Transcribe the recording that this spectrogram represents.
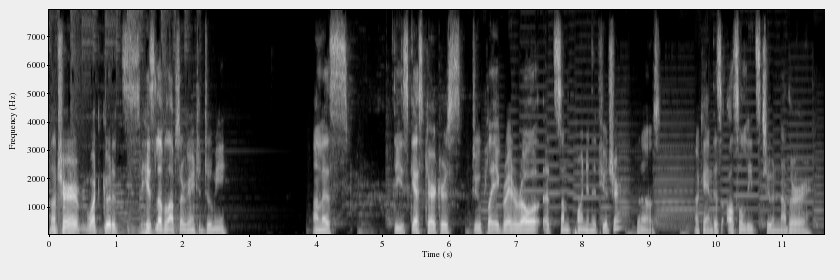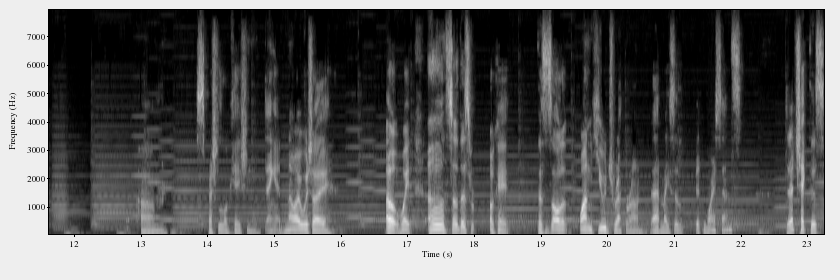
Not sure what good it's, his level ups are going to do me. Unless these guest characters do play a greater role at some point in the future? Who knows? Okay, and this also leads to another um, special location. Dang it. Now I wish I... Oh, wait. Oh, so this... Okay, this is all one huge wraparound. That makes a bit more sense. Did I check this?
